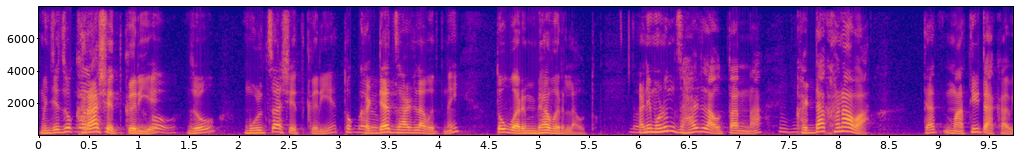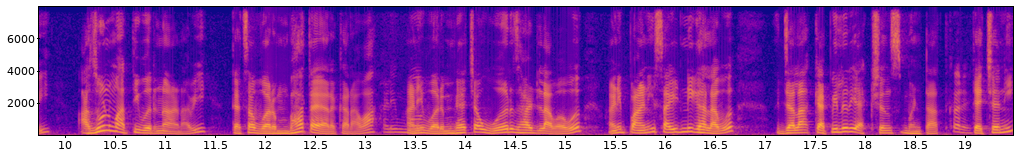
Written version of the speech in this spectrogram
म्हणजे जो खरा शेतकरी आहे हो. जो मूळचा शेतकरी आहे तो खड्ड्यात झाड लावत नाही तो वरंभ्यावर लावतो. आणि म्हणून झाड लावताना खड्डा खणावा. त्यात माती टाकावी अजून माती वरनं आणावी त्याचा वरंभा तयार करावा आणि वरंभ्याच्या वर झाड लावावं आणि पाणी साईडनी घालावं ज्याला कॅपिलरी ऍक्शन्स म्हणतात. त्याच्यानी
